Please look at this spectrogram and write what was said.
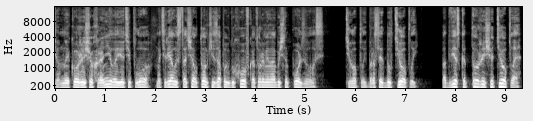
Темная кожа еще хранила ее тепло, материал источал тонкий запах духов, которыми она обычно пользовалась. Теплый, браслет был теплый, подвеска тоже еще теплая.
